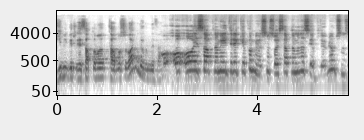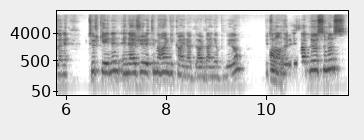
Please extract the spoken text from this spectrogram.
gibi bir hesaplama tablosu var mıdır bunun efendim? O, o, o hesaplamayı direkt yapamıyorsunuz. O hesaplama nasıl yapılıyor biliyor musunuz? Hani Türkiye'nin enerji üretimi hangi kaynaklardan yapılıyor? Bütün Anladım. onları hesaplıyorsunuz.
